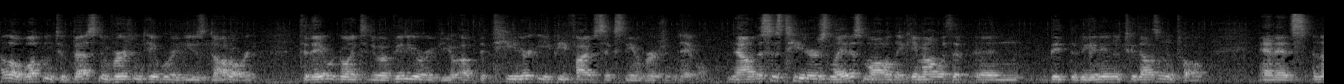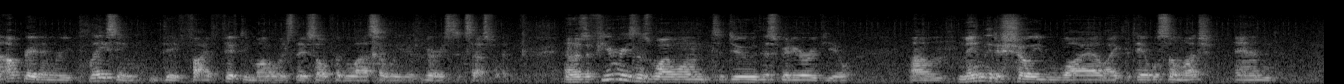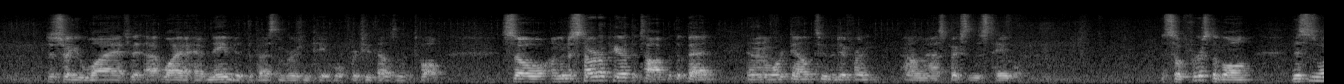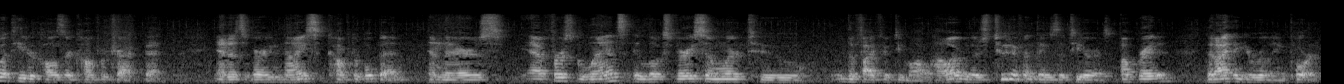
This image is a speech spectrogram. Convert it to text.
Hello, welcome to bestinversiontablereviews.org. Today we're going to do a video review of the Teeter EP560 inversion table. Now this is Teeter's latest model. They came out with it in the beginning of 2012 and it's an upgrade in replacing the 550 model which they've sold for the last several years very successfully. Now there's a few reasons why I wanted to do this video review. Um, mainly to show you why I like the table so much and to show you why I, uh, why I have named it the best inversion table for 2012. So I'm going to start up here at the top with the bed and then work down through the different um, aspects of this table. So first of all, this is what Teeter calls their ComfortTrack bed. And it's a very nice, comfortable bed. And there's, at first glance, it looks very similar to the 550 model. However, there's two different things that Teeter has upgraded that I think are really important.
